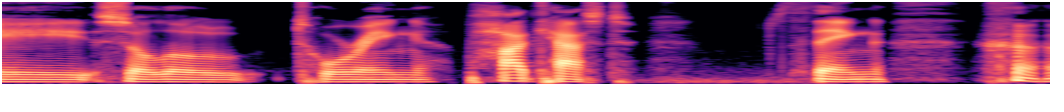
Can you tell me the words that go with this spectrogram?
a solo touring podcast thing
